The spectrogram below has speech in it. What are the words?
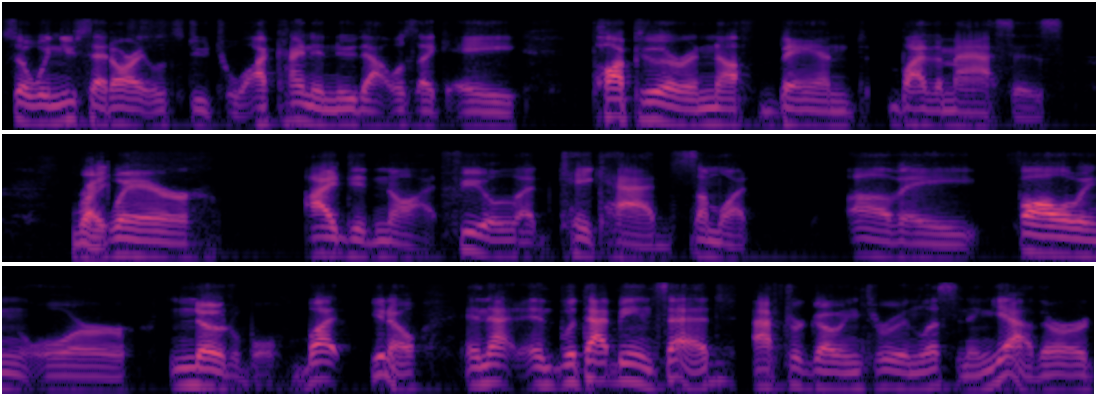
So when you said, all right, let's do Tool, I kind of knew that was like a popular enough band by the masses Right. where I did not feel that Cake had somewhat of a following or notable. But you know, and that and with that being said, after going through and listening, yeah, there are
